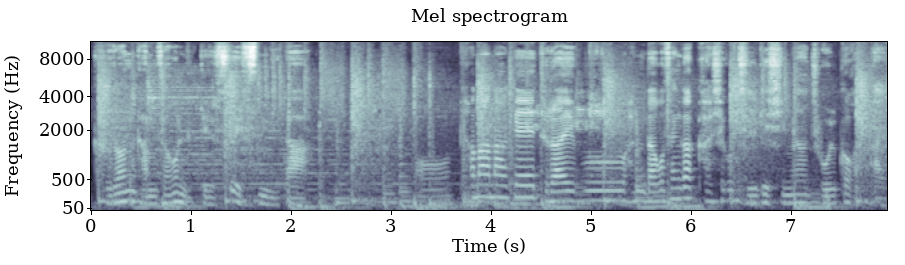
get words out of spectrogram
그런 감성을 느낄 수 있습니다. 어, 편안하게 드라이브 한다고 생각하시고 즐기시면 좋을 것 같아요.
